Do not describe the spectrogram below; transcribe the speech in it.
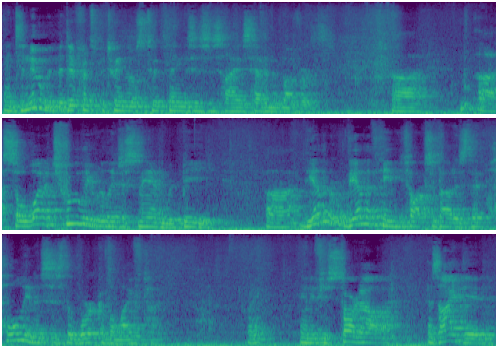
And to Newman, the difference between those two things is as high as heaven above earth. Uh, uh, so, what a truly religious man would be uh, the other the other theme he talks about is that holiness is the work of a lifetime, right? And if you start out as I did,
